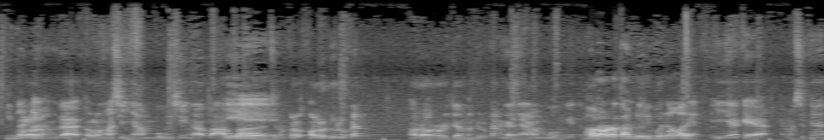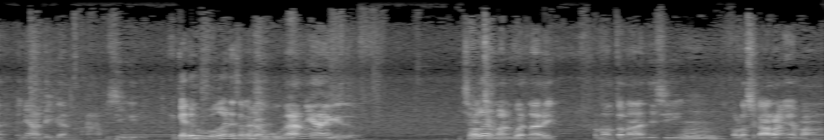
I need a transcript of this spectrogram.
gimana kalau ya? enggak kalau masih nyambung sih nggak apa-apa Iya. cuma kalau kalau dulu kan horor zaman dulu kan nggak nyambung gitu Horor tahun 2000 awal ya? iya kayak maksudnya ini adegan apa sih gitu Gak ada hubungannya sama ada hubungannya gitu soalnya cuman buat narik penonton aja sih Hmm. kalau sekarang emang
